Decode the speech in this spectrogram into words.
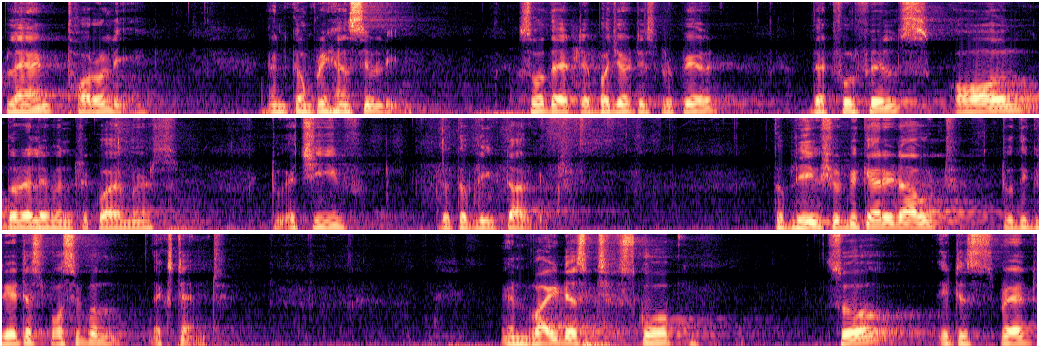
planned thoroughly and comprehensively so that a budget is prepared that fulfills all the relevant requirements to achieve the Tabligh target. Tabligh should be carried out to the greatest possible extent and widest scope so it is spread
